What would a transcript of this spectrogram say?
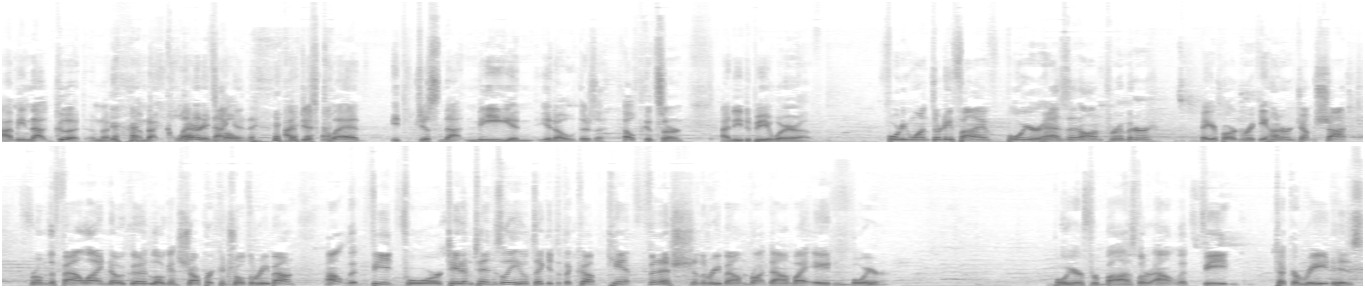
I mean, not good. I'm not. I'm not glad it's not cold. I'm just glad it's just not me, and you know, there's a health concern I need to be aware of. 41 35. Boyer has it on perimeter. Beg your pardon, Ricky Hunter. Jump shot from the foul line, no good. Logan Schaupert controls the rebound. Outlet feed for Tatum Tinsley. He'll take it to the cup. Can't finish, and the rebound brought down by Aiden Boyer. Boyer for Bosler. Outlet feed. Tucker Reed, his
